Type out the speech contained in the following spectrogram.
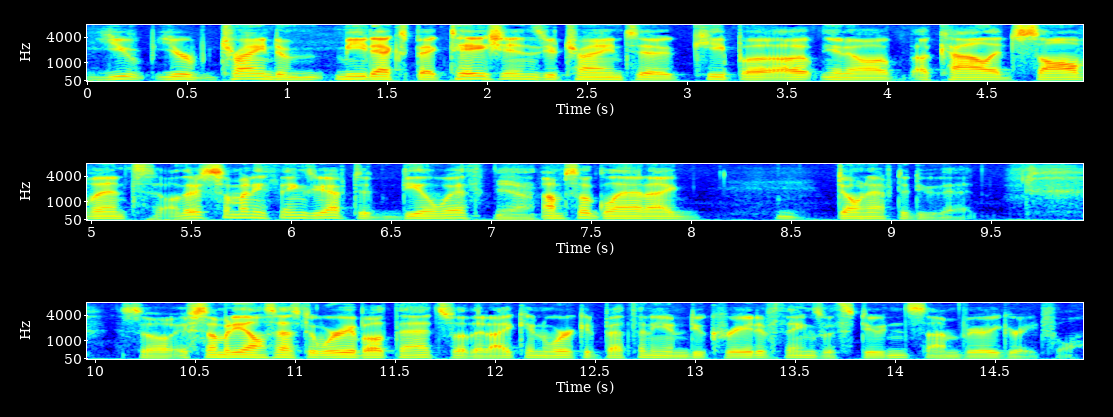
you you're trying to meet expectations. You're trying to keep a, a you know a, college solvent. Oh, there's so many things you have to deal with. Yeah, I'm so glad I don't have to do that. So if somebody else has to worry about that, so that I can work at Bethany and do creative things with students, I'm very grateful.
